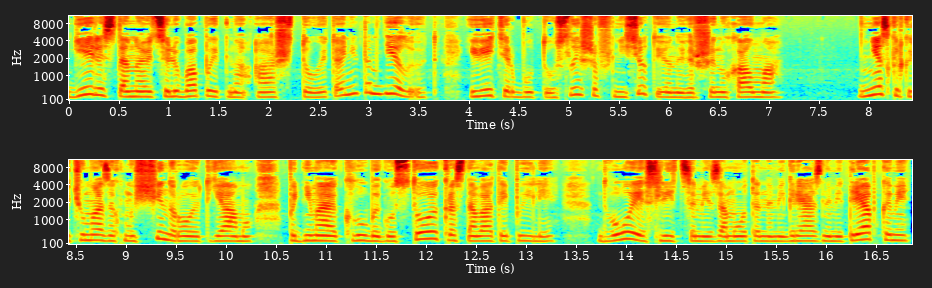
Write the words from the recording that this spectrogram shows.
Геле становится любопытно, а что это они там делают? И ветер, будто услышав, несет ее на вершину холма. Несколько чумазых мужчин роют яму, поднимая клубы густой красноватой пыли. Двое с лицами, замотанными грязными тряпками,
